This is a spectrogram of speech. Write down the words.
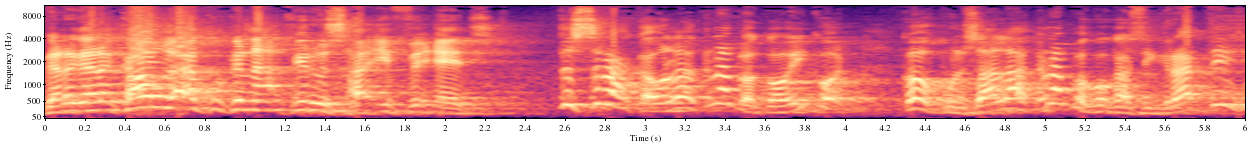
Gara-gara kau lah aku kena virus HIV AIDS. Terserah kau lah. Kenapa kau ikut? Kau pun salah. Kenapa kau kasih gratis?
